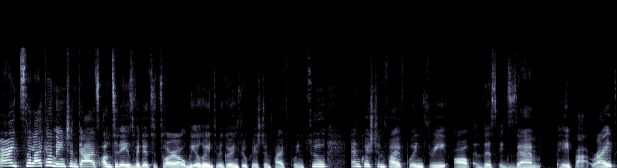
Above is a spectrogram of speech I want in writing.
Alright, so like I mentioned guys, on today's video tutorial, we are going to be going through question 5.2 and question 5.3 of this exam paper, right?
